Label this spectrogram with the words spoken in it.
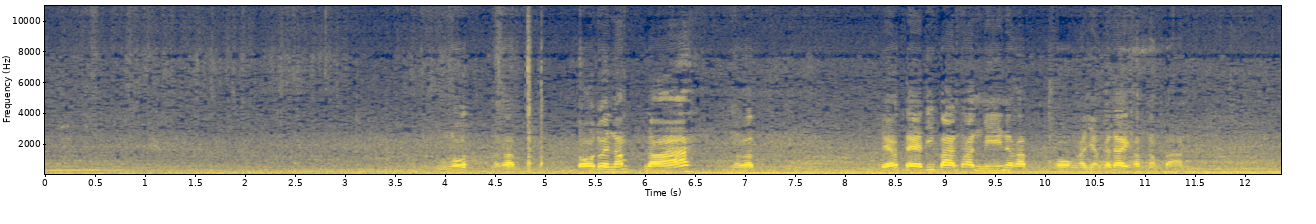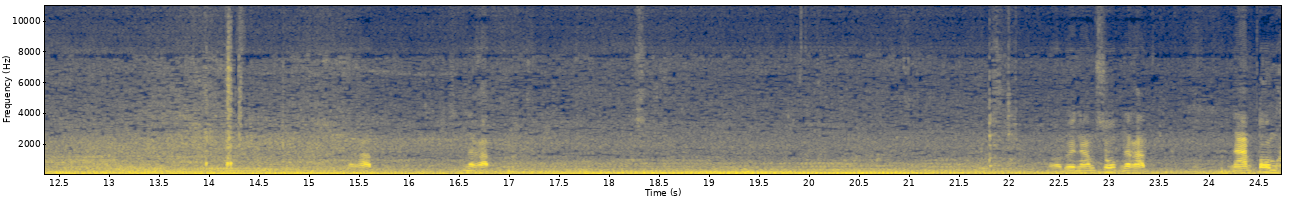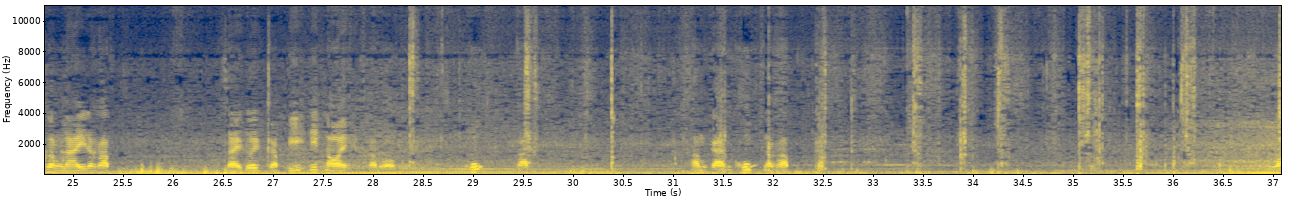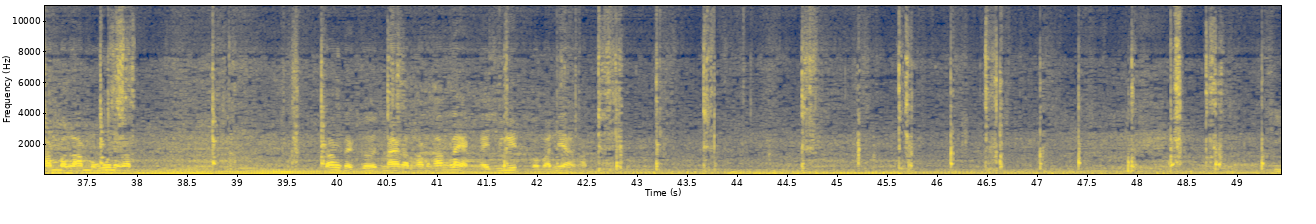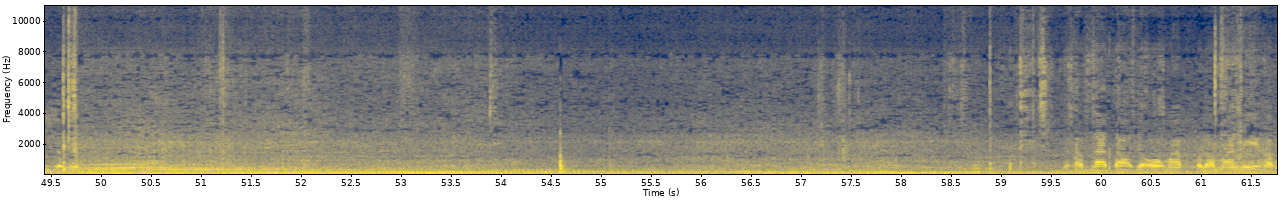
ชูรสนะครับ ต่อด้วยน้ำปลานะครับ แล้วแต่ที่บ้านท่านมีนะครับ ทองอะไรอย่างก็ได้ครับน้ำปลนะครับนะครับ ต่อด้วยน้ำซุปนะครับ น้ำต้มเครื่องในนะครับ ใส่ด้วยกะปินิดหน่อยครับผมคลุกครับทำการคลุกนะครับลำบะลำหมูนะครับ ตั้งแต่เกิดมากับทำครั้งแรกในชีวิตกับวันเนี้ยครับ ชีกระเพาะนะครับหน้าตาจะออกมาประมาณนี้ครับ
